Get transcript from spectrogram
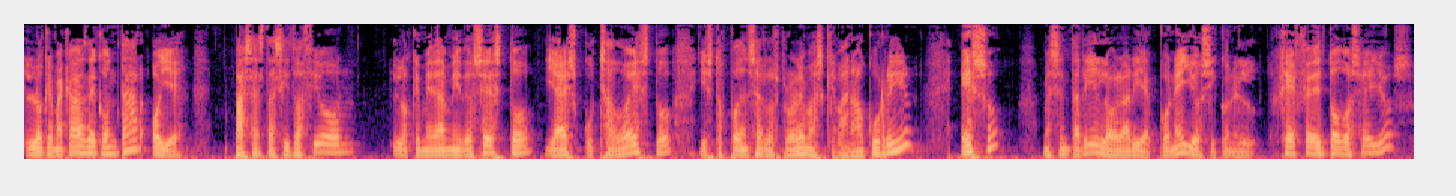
lo que me acabas de contar, oye, pasa esta situación, lo que me da miedo es esto, ya he escuchado esto, y estos pueden ser los problemas que van a ocurrir, eso me sentaría y lo hablaría con ellos y con el jefe de todos ellos,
